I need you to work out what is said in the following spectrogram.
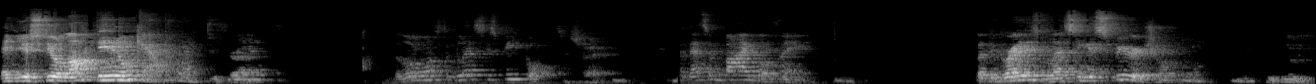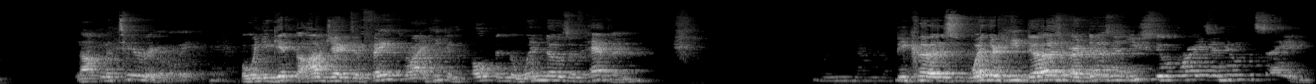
and you're still locked in on Calvary. That's right. The Lord wants bless His people. That's right. That's a Bible thing. But the greatest blessing is spiritual, Mhm. not materially. But when you get the object of faith right, He can open the windows of heaven. Because whether He does or doesn't, you still praising Him the same.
